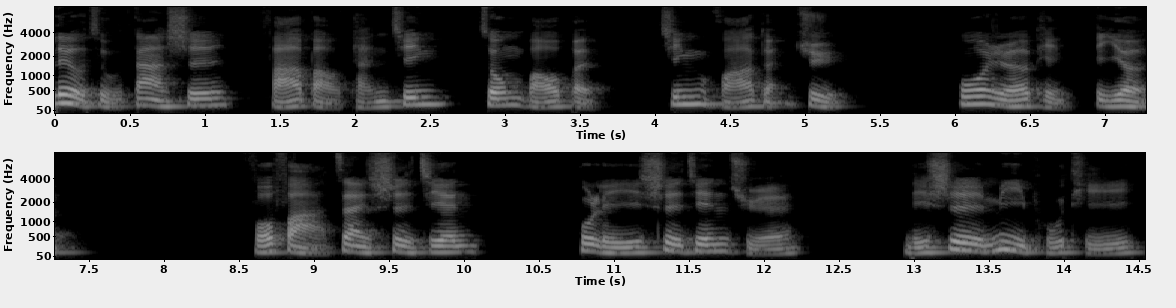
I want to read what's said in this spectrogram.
六祖大师法宝坛经宗宝本精华短句般若品第二。佛法在世间，不离世间觉，离世觅菩提，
